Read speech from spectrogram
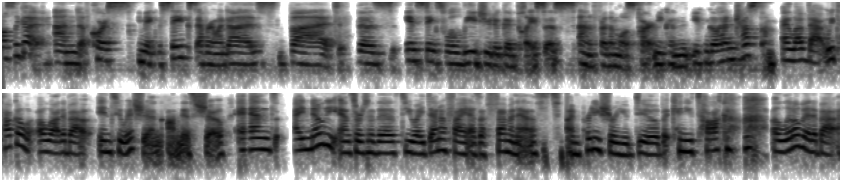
mostly good. And of course, you make mistakes, everyone does, but those instincts will lead you to good places uh, for the most part and you can you can go ahead and trust them i love that we talk a, a lot about intuition on this show and I know the answer to this. You identify as a feminist. I'm pretty sure you do, but can you talk a little bit about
